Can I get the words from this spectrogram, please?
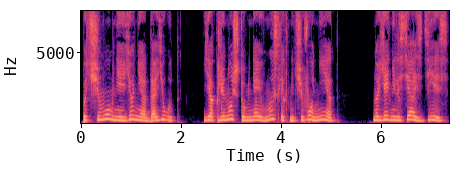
Почему мне ее не отдают? Я клянусь, что у меня и в мыслях ничего нет. Но ей нельзя здесь.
